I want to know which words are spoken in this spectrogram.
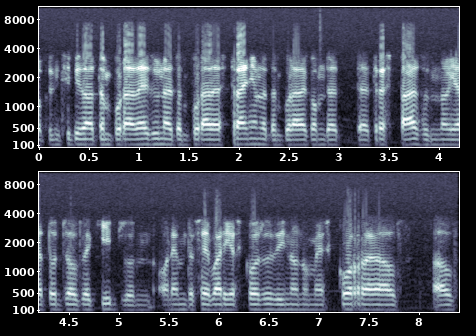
al principi de la temporada, és una temporada estranya, una temporada com de, de tres pas, on no hi ha tots els equips, on, on hem de fer diverses coses i no només córrer els, els,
